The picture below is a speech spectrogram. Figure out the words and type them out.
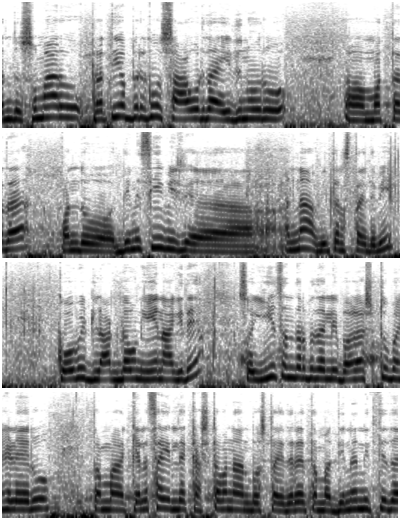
ಒಂದು ಸುಮಾರು ಪ್ರತಿಯೊಬ್ಬರಿಗೂ ಸಾವಿರದ ಐದುನೂರು ಮೊತ್ತದ ಒಂದು ದಿನಸಿ ವಿ ಅನ್ನು ವಿತರಿಸ್ತಾ ಇದ್ದೀವಿ. ಕೋವಿಡ್ ಲಾಕ್ಡೌನ್ ಏನಾಗಿದೆ? ಸೊ ಈ ಸಂದರ್ಭದಲ್ಲಿ ಬಹಳಷ್ಟು ಮಹಿಳೆಯರು ತಮ್ಮ ಕೆಲಸ ಇಲ್ಲದೆ ಕಷ್ಟವನ್ನು ಅನುಭವಿಸ್ತಾ ಇದ್ದಾರೆ. ತಮ್ಮ ದಿನನಿತ್ಯದ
